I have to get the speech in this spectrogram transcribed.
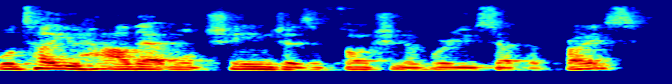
We'll tell you how that will change as a function of where you set the price.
